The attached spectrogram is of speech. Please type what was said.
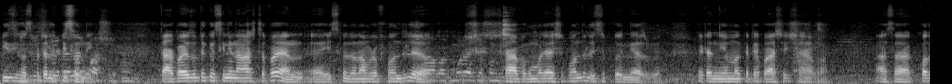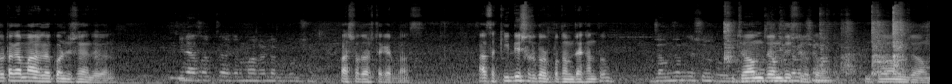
PG হসপিটালের পিছনে। হ্যাঁ। তারপরে যদি কেউ চিনি না আসতে পারেন স্ক্রিনে নাম্বারে ফোন দিলে শাহবাগ মোড়ে এসে ফোন দিলে রিসিভ করে নিয়ে আসবে। এটা নিউ মার্কেটের পাশেই শাহবাগ। আচ্ছা কত টাকা মাল হলে কন্ডিশনে দেবেন? পাঁচশো দশ টাকা অ্যাডভান্স আচ্ছা কী দিয়ে শুরু করব প্রথম দেখান তো? জম জম দিয়ে শুরু করো জম জম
